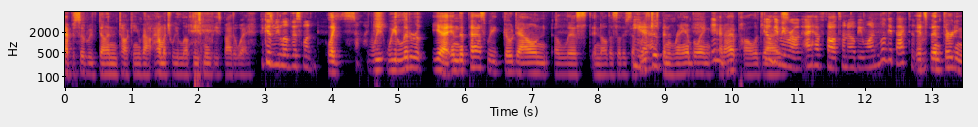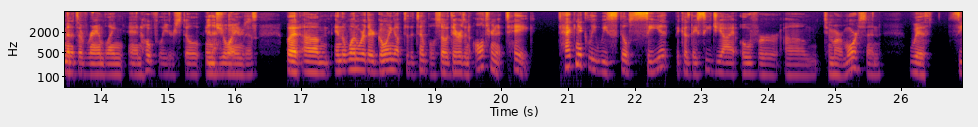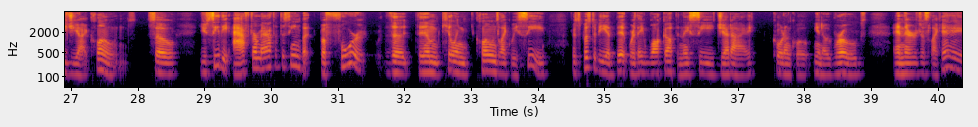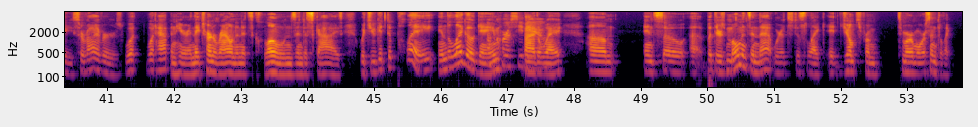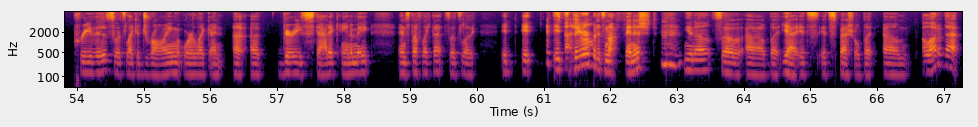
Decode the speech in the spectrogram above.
episode we've done talking about how much we love these movies. By the way, because we love this one like so much. we we literally yeah. In the past, we go down a list and all this other stuff. Yeah. We've just been rambling, And and I apologize. Don't get me wrong. I have thoughts on Obi Wan. We'll get back to them. It's been 30 minutes of rambling, and hopefully you're still enjoying this. But um, in the one where they're going up to the temple, so there's an alternate take. Technically, we still see it because they CGI over um, Temuera Morrison with CGI clones. So you see the aftermath of the scene, but before the them killing clones like we see, there's supposed to be a bit where they walk up and they see Jedi, quote unquote, you know, robes, and they're just like, "Hey, survivors, what what happened here?" And they turn around and it's clones in disguise, which you get to play in the Lego game, of course you by do. the way. Um, and so, uh, but there's moments in that where it's just like it jumps from Temuera Morrison to like previs, so it's like a drawing or like an, a a very static animate and stuff like that. So it's like it it It's, it's there, but it's not finished Mhm. you know so uh but yeah it's it's special but um a lot of that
